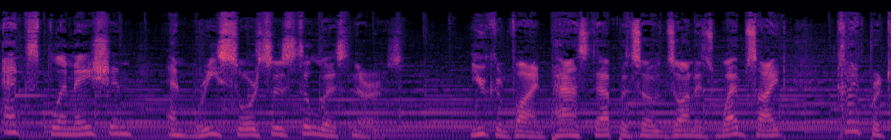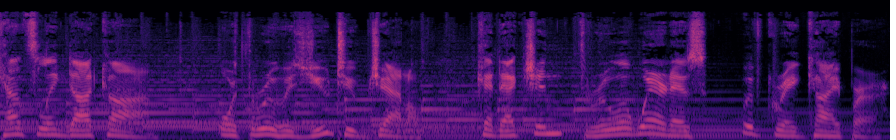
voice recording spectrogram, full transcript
explanation, and resources to listeners. You can find past episodes on his website, kuipercounseling.com, or through his YouTube channel, Connection Through Awareness with Greg Kuiper.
